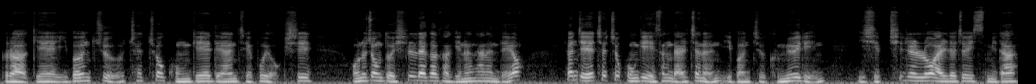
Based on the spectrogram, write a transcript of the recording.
그러하기에 이번 주 최초 공개에 대한 제보 역시 어느 정도 신뢰가 가기는 하는데요. 현재 최초 공개 예상 날짜는 이번 주 금요일인 27일로 알려져 있습니다.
